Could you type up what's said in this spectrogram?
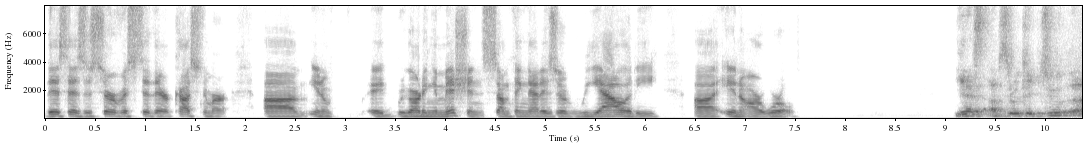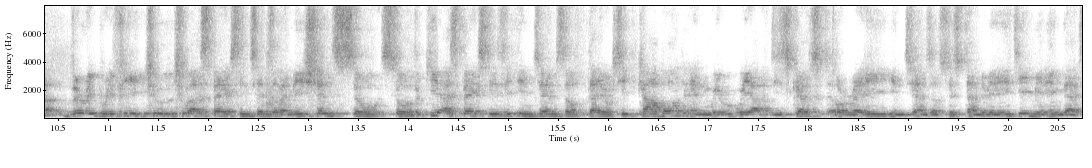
this as a service to their customer? Um, you know, regarding emissions, something that is a reality uh, in our world. Yes, absolutely. Two, uh, very briefly, two, two aspects in terms of emissions. So, so the key aspects is in terms of dioxide carbon, and we, we have discussed already in terms of sustainability, meaning that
